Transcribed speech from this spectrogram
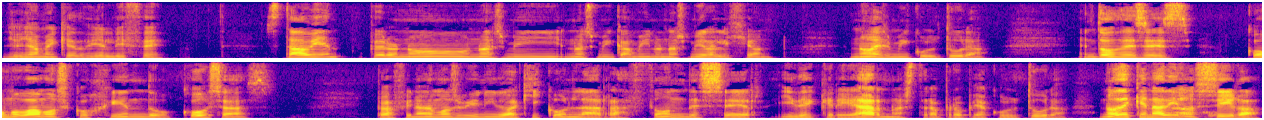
yo ya me quedo. Y él dice, está bien, pero no, no es mi, no es mi camino, no es mi religión, no es mi cultura. Entonces es cómo vamos cogiendo cosas, pero al final hemos venido aquí con la razón de ser y de crear nuestra propia cultura. No de que nadie nos siga.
